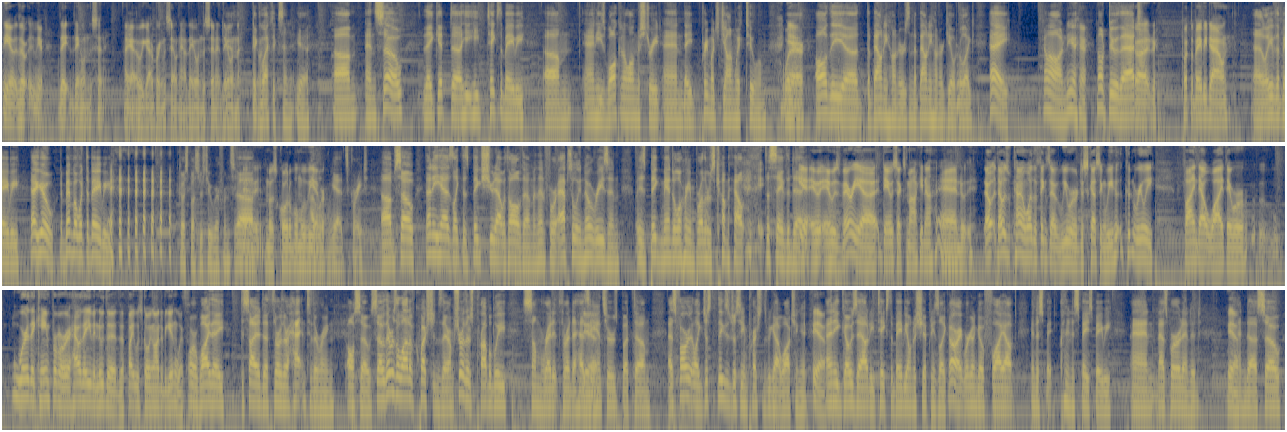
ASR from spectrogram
you know the you know, they they own the senate I, uh, we got to bring this out now they own the senate they own the they The own, Galactic Senate, yeah. Um, and so they get uh, he he takes the baby, um, and he's walking along the street, and they pretty much John Wick to him, where all the uh, the bounty hunters and the bounty hunter guild are like, "Hey, come on, you, Yeah. don't do that. uh, put the baby down Uh, leave the baby. Hey, you, the bimbo with the baby." Ghostbusters 2 reference. Uh, uh, most quotable movie I ever yeah, it's great. Um, so then he has like this big shootout with all of them, and then for absolutely no reason, his big Mandalorian brothers come out to save the yeah day. it, it was very uh deus ex machina and that, that was kind of one of the things that we were discussing we couldn't really find out why they were where they came from or how they even knew the the fight was going on to begin with Or why they decided to throw their hat into the ring, also. So there was a lot of questions there. I'm sure there's probably some Reddit thread that has the answers, but um, as far like just these are just the impressions we got watching it. Yeah. And he goes out, he takes the baby on the ship, and he's like, "All right, we're gonna go fly out into space, into space, baby," and that's where it ended. yeah And uh, so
